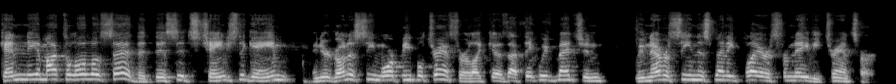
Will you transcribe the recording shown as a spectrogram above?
Ken Niumatalolo said that this it's changed the game, and you're going to see more people transfer. Like as I think we've mentioned, we've never seen this many players from Navy transfer.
